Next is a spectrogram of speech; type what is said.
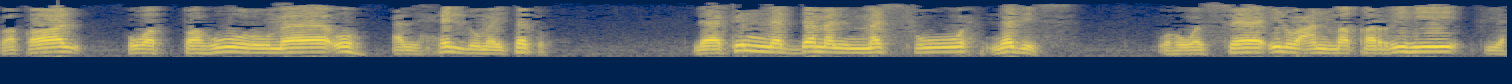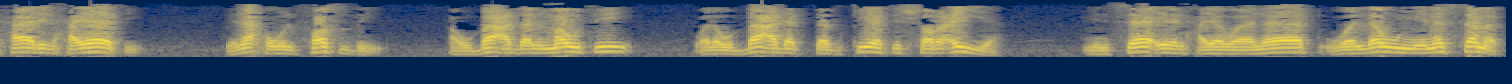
فقال هو الطهور ماؤه الحل ميتته. لكن الدم المسفوح نجس وهو السائل عن مقره في حال الحياة بنحو الفصد أو بعد الموت ولو بعد التذكية الشرعية. من سائر الحيوانات ولو من السمك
